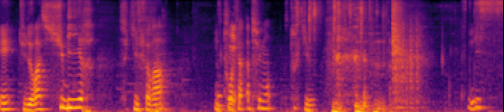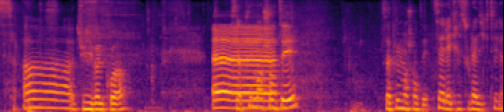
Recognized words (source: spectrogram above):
et tu devras subir ce qu'il fera. Il pourra faire absolument tout ce qu'il veut. 10. Ah, tu lui voles quoi? Euh... Sa plume enchantée. Sa plume enchantée. Tu sais, elle écrit sous la dictée là.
